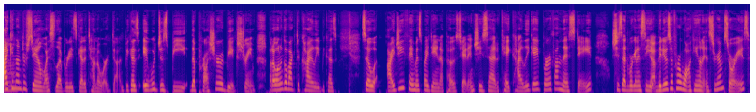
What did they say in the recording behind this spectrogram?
I can Mhm. understand why celebrities get a ton of work done because it would just be the pressure would be extreme. But I want to go back to Kylie because so IG Famous by Dana posted and she said, okay, Kylie gave birth on this date. She said, we're going to see Yep. videos of her walking on Instagram stories.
